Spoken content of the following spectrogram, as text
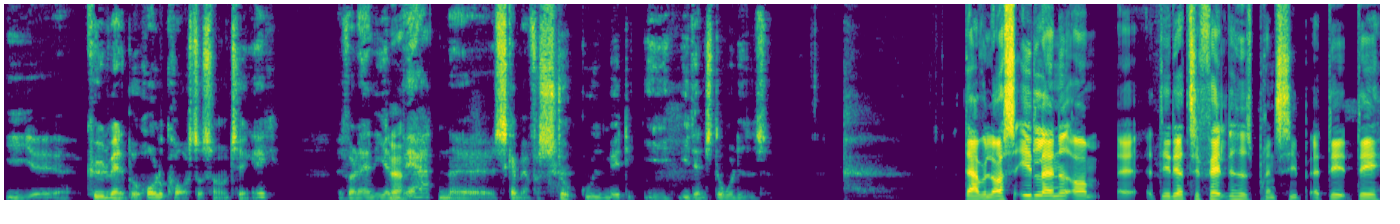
i øh, kølvandet på holocaust og sådan nogle ting, ikke? Altså, hvordan i alverden øh, skal man forstå Gud midt i, i den store lidelse? Der er vel også et eller andet om at det der tilfældighedsprincip, at det, det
